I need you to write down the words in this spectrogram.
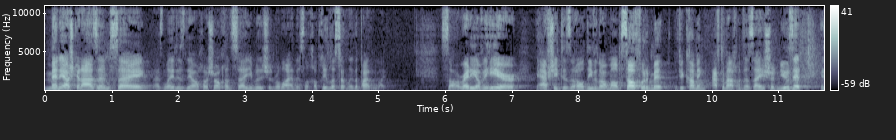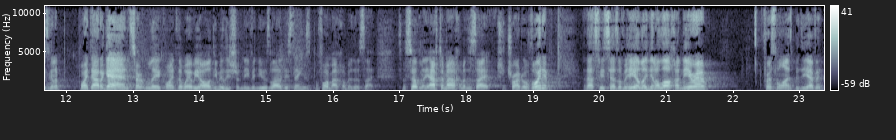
Many Ashkenazim say, as late as the Aruch HaShulchan say, you really shouldn't rely on this lechatchila, certainly the pilot light. So already over here, you have doesn't hold, even though Amal himself would admit, if you're coming after Machmat Tazai, you shouldn't use it. He's going to point out again, certainly according to the way we hold, you really shouldn't even use a lot of these things before Machmat Tazai. So certainly after Machmat Tazai, should try to avoid it. And that's what he says over here, Linyan Allah Nira. First one is B'di'evid.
